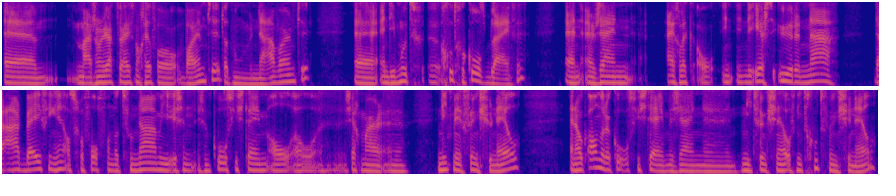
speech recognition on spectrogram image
Uh, maar zo'n reactor heeft nog heel veel warmte, dat noemen we nawarmte. Uh, en die moet goed gekoeld blijven. En er zijn eigenlijk al in, in de eerste uren na de aardbeving... Hè, als gevolg van de tsunami is een, is een koelsysteem al, al uh, zeg maar, niet meer functioneel. En ook andere koelsystemen zijn niet functioneel of niet goed functioneel.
